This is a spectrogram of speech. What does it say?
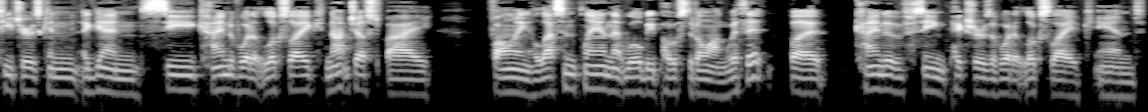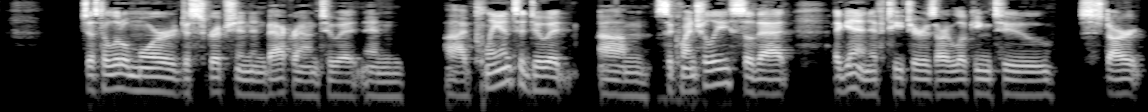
teachers can again see kind of what it looks like, not just by following a lesson plan that will be posted along with it, but kind of seeing pictures of what it looks like and just a little more description and background to it. And I plan to do it um, sequentially so that, again, if teachers are looking to start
